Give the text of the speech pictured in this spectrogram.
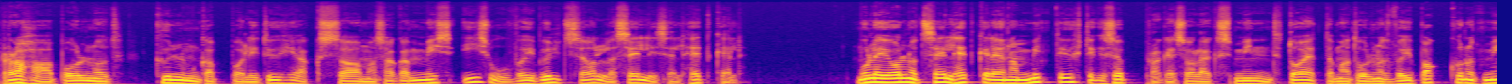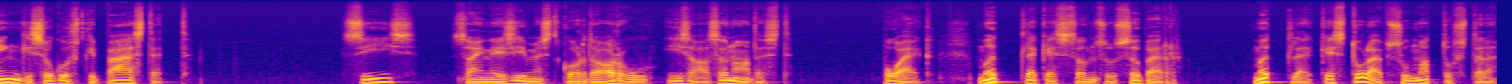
raha polnud, külmkapp oli tühjaks saamas, aga mis isu võib üldse olla sellisel hetkel mul ei olnud sel hetkel enam mitte ühtegi sõpra, kes oleks mind toetama tulnud või pakkunud mingisugustki päästet. siis sain esimest korda aru isa sõnadest. poeg, mõtle, kes on su sõber. Mõtle, kes tuleb su matustele.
